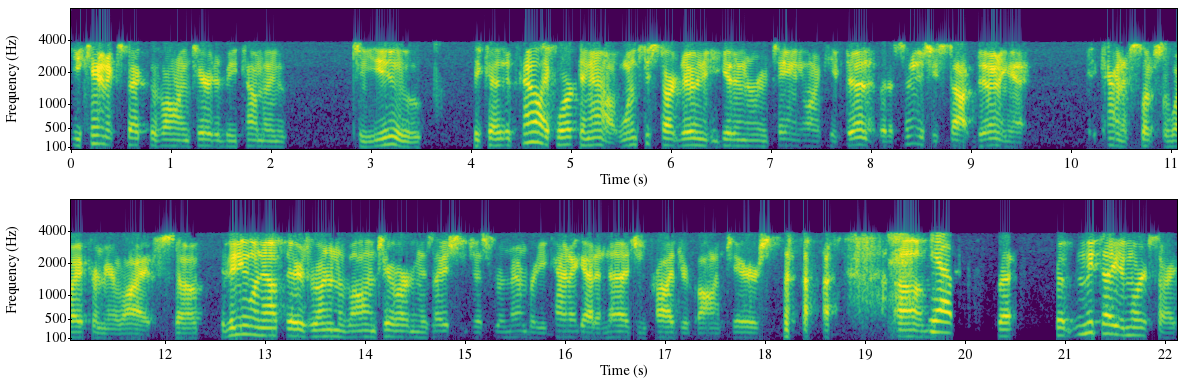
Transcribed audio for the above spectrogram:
you can't expect the volunteer to be coming to you because it's kind of like working out. Once you start doing it, you get in a routine, and you want to keep doing it. But as soon as you stop doing it, it kind of slips away from your life. So if anyone out there is running a volunteer organization, just remember you kind of got to nudge and prod your volunteers. um, Yep. But but let me tell you more. Sorry,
